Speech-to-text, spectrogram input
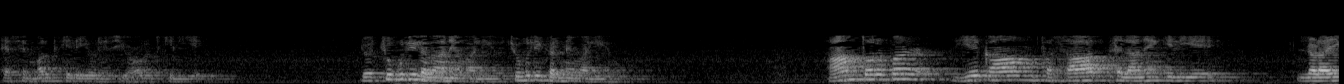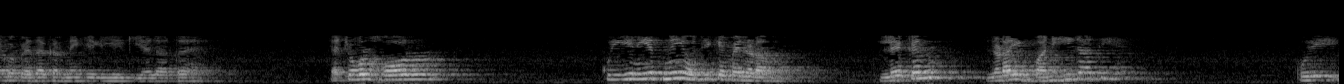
ایسے مرد کے لیے اور ایسی عورت کے لیے، جو چگلی لگانے والی ہو، چگلی کرنے والی ہو۔ عام طور پر یہ کام فساد پھیلانے کے لیے، لڑائی کو پیدا کرنے کے لیے کیا جاتا ہے۔ یا چغل خور کوئی یہ نیت نہیں ہوتی کہ میں لڑا ہوں لیکن لڑائی بن ہی جاتی ہے۔ کوئی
